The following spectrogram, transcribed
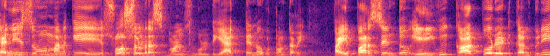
కనీసం మనకి సోషల్ రెస్పాన్సిబిలిటీ యాక్ట్ అని ఒకటి ఉంటుంది. ఫైవ్ పర్సెంట్ ఏవి కార్పొరేట్ కంపెనీ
